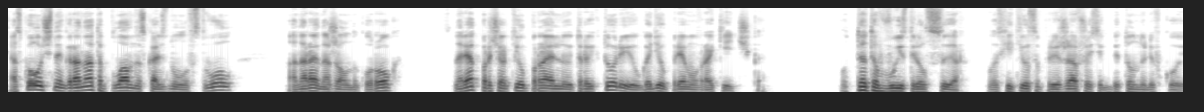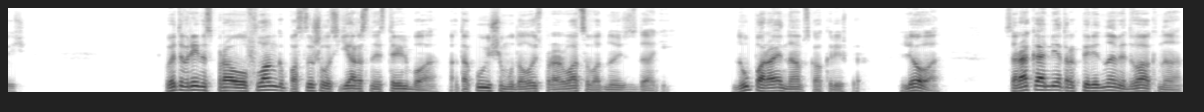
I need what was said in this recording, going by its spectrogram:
Осколочная граната плавно скользнула в ствол, Анаре нажал на курок. Снаряд прочертил правильную траекторию и угодил прямо в ракетчика. «Вот это выстрел, сэр!» — восхитился прижавшийся к бетону Левкович. В это время с правого фланга послышалась яростная стрельба. Атакующим удалось прорваться в одно из зданий. «Ну, пора и нам», — сказал Кришпер. «Лева, в сорока метрах перед нами два окна.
